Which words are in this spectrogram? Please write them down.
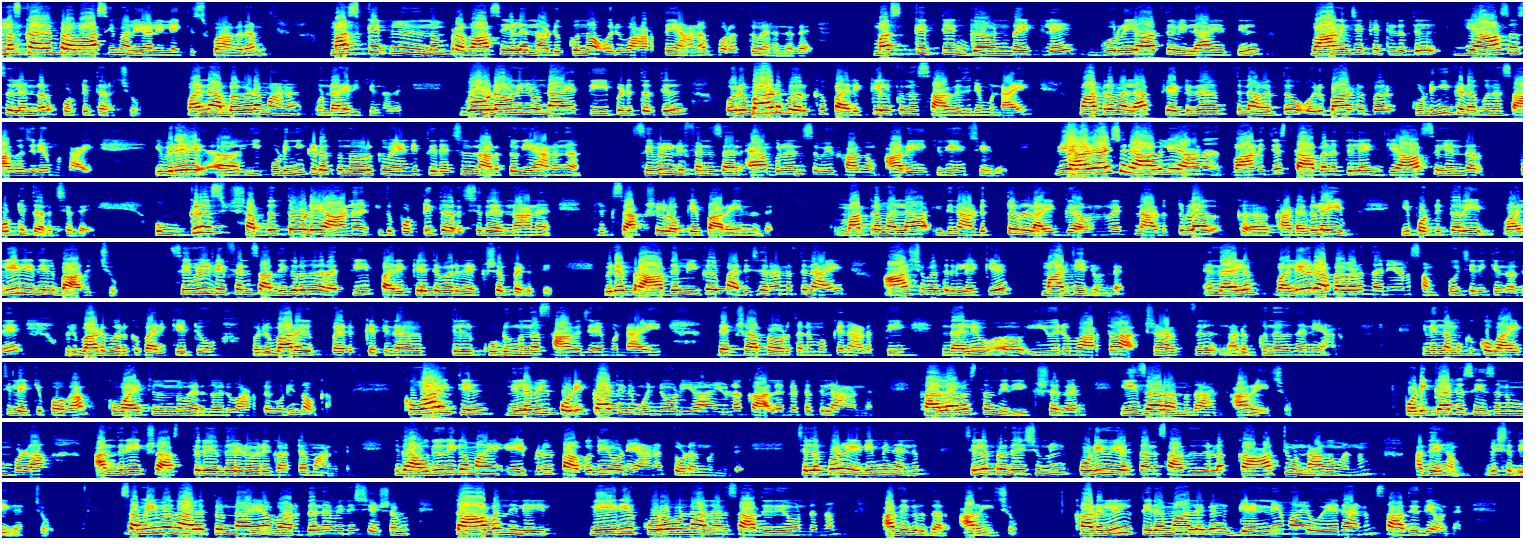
നമസ്കാരം പ്രവാസി മലയാളിയിലേക്ക് സ്വാഗതം. മസ്കറ്റിൽ നിന്നും പ്രവാസികളെ നടുക്കുന്ന ഒരു വാർത്തയാണ് പുറത്തു വരുന്നത്. മസ്കറ്റ് ഗവൺറേറ്റിലെ ഗുറിയാത്ത് വിലായത്തിൽ വാണിജ്യ കെട്ടിടത്തിൽ ഗ്യാസ് സിലിണ്ടർ പൊട്ടിത്തെറിച്ചു. വൻ അപകടമാണ് ഉണ്ടായിരിക്കുന്നത്. ഗോഡൌണിൽ ഉണ്ടായ തീപിടുത്തത്തിൽ ഒരുപാട് പേർക്ക് പരിക്കേൽക്കുന്ന സാഹചര്യമുണ്ടായി. മാത്രമല്ല കെട്ടിടത്തിനകത്ത് ഒരുപാട് പേർ കുടുങ്ങിക്കിടക്കുന്ന സാഹചര്യം ഉണ്ടായി ഇവരെ ഈ കുടുങ്ങിക്കിടക്കുന്നവർക്ക് വേണ്ടി തിരച്ചിൽ നടത്തുകയാണെന്ന് സിവിൽ ഡിഫൻസ് ആൻഡ് ആംബുലൻസ് വിഭാഗം അറിയിക്കുകയും ചെയ്തു. വ്യാഴാഴ്ച രാവിലെയാണ് വാണിജ്യ സ്ഥാപനത്തിലെ ഗ്യാസ് സിലിണ്ടർ പൊട്ടിത്തെറിച്ചത്. ഉഗ്ര ശബ്ദത്തോടെയാണ് ഇത് പൊട്ടിത്തെറിച്ചത് എന്നാണ് ദൃക്സാക്ഷികളൊക്കെ പറയുന്നത്. മാത്രമല്ല ഇതിനടുത്തുള്ള ഈ ഗവർണറേറ്റിന് അടുത്തുള്ള ക- കടകളെയും ഈ പൊട്ടിത്തെറി വലിയ രീതിയിൽ ബാധിച്ചു. സിവിൽ ഡിഫൻസ് അധികൃതർ എത്തി പരിക്കേറ്റവരെ രക്ഷപ്പെടുത്തി. ഇവരെ പ്രാഥമിക പരിചരണത്തിനായി ആശുപത്രിയിലേക്ക് മാറ്റിയിട്ടുണ്ട്. എന്തായാലും വലിയൊരു അപകടം തന്നെയാണ് സംഭവിച്ചിരിക്കുന്നത്. ഒരുപാട് പേർക്ക് പരിക്കേറ്റു. ഒരുപാട് പേർ കെട്ടിടത്തിൽ കുടുങ്ങുന്ന സാഹചര്യം ഉണ്ടായി. രക്ഷാപ്രവർത്തനം ഒക്കെ നടത്തി. എന്തായാലും ഈ ഒരു വാർത്ത അക്ഷരാർത്ഥത്തിൽ നടക്കുന്നത് തന്നെയാണ്. ഇനി നമുക്ക് കുവൈറ്റിലേക്ക് പോകാം. കുവൈറ്റിൽ നിന്ന് വരുന്ന ഒരു വാർത്ത കൂടി നോക്കാം. കുവൈറ്റിൽ നിലവിൽ പൊടിക്കാറ്റിന് മുന്നോടിയായുള്ള കാലഘട്ടത്തിലാണെന്ന് കാലാവസ്ഥ നിരീക്ഷകൻ ഈസ റമദാൻ അറിയിച്ചു. പൊടിക്കാറ്റ് സീസണിന് മുമ്പുള്ള അന്തരീക്ഷ അസ്ഥിരതയുടെ ഒരു ഘട്ടമാണിത്. ഇത് ഔദ്യോഗികമായി ഏപ്രിൽ പകുതിയോടെയാണ് തുടങ്ങുന്നത്. ചിലപ്പോൾ ഇടിമിന്നലും ചില പ്രദേശങ്ങളിൽ പൊടി ഉയർത്താൻ സാധ്യതയുള്ള കാറ്റുണ്ടാകുമെന്നും അദ്ദേഹം വിശദീകരിച്ചു. സമീപകാലത്തുണ്ടായ വർധനവിന് ശേഷം താപനിലയിൽ നേരിയ കുറവുണ്ടാകാൻ സാധ്യതയുണ്ടെന്നും അധികൃതർ അറിയിച്ചു. കടലിൽ തിരമാലകൾ ഗണ്യമായി ഉയരാനും സാധ്യതയുണ്ട്.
